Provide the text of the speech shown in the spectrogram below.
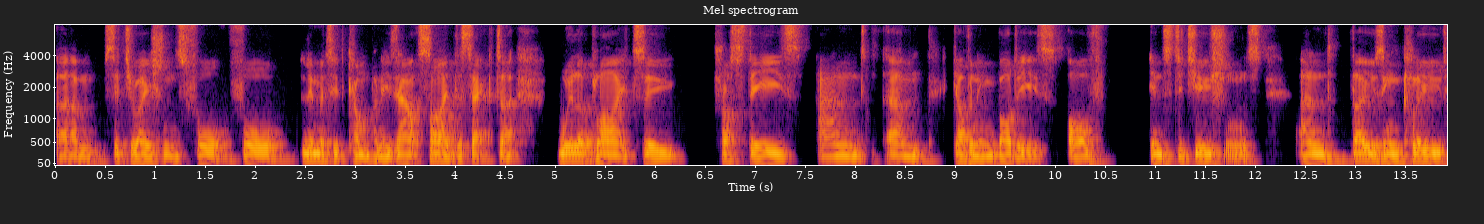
um, situations for for limited companies outside the sector will apply to trustees and um, governing bodies of institutions. And those include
